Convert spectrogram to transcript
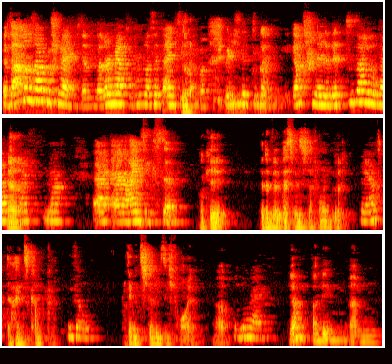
Wenn andere sagen, beschwere ich mich dann. Dann merke ich, hm, das ist einzig. Ja. Aber wenn ich jetzt so ganz, ganz schnelle Sätze sage, dann sage Ja. ich meistens immer äh, eine einzigste. Okay. Ja, der, weißt du, wer sich da freuen wird? Ja? Der Heinz Kampke. Wieso? Der wird sich da riesig freuen. Ja, Wieso denn? ja bei dem ähm,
